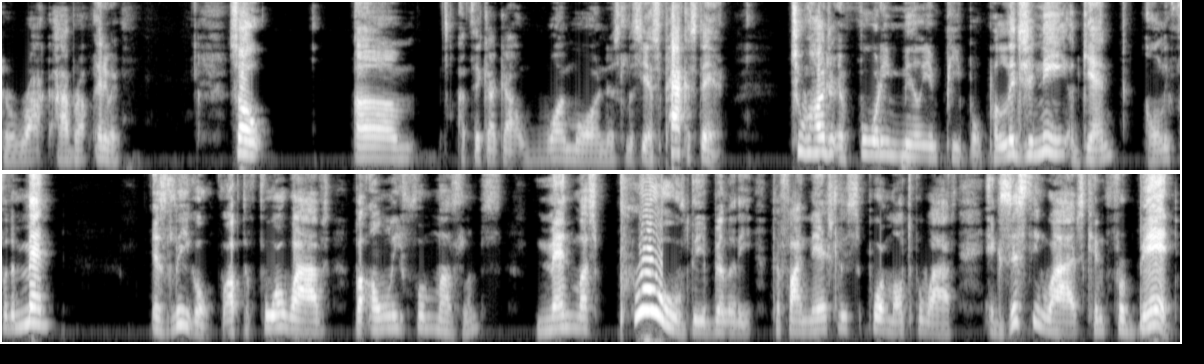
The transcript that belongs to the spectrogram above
the rock eyebrow. Anyway, so um, I think I got one more on this list. Yes, Pakistan, 240 million people. Polygyny again, only for the men, is legal for up to four wives but only for Muslims. Men must prove the ability to financially support multiple wives. Existing wives can forbid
